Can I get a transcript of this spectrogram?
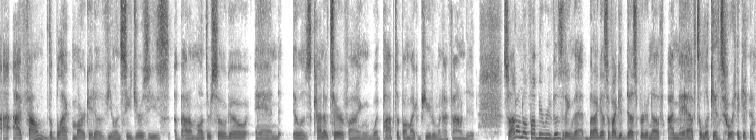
I, I found the black market of UNC jerseys about a month or so ago, and it was kind of terrifying what popped up on my computer when I found it. So I don't know if I'll be revisiting that, but I guess if I get desperate enough, I may have to look into it again.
